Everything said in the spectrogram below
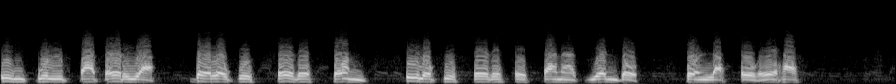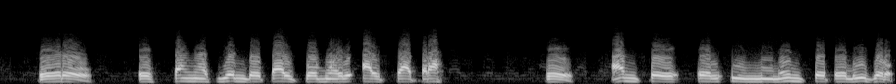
inculpatoria de lo que ustedes son y lo que ustedes están haciendo con las ovejas. Pero están haciendo tal como el alcatraz que ante el inminente peligro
